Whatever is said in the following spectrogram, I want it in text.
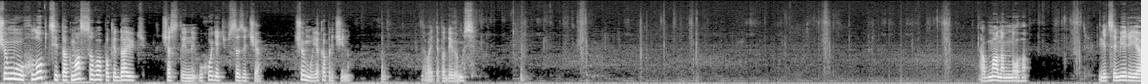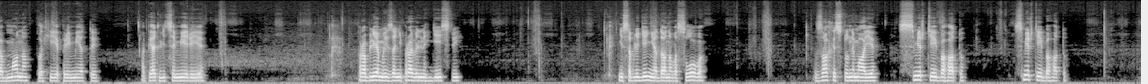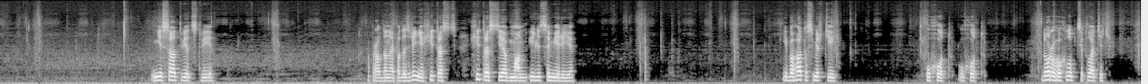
Чому хлопці так масово покидають частини, уходять в СЗЧ? Чому? Яка причина? Давайте подивимось. Обмана много. Лицемерие, обмана, плохие приметы. Опять лицемерие. Проблемы из-за неправильных действий. Несоблюдение даного слова. Захисту немає. Смертей багато. Смертей багато. Несоответствие. Оправданное подозрение, хитрость, хитрость и обман и лицемерие. І багато смертей. Уход, уход. Дорого хлопці платять.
